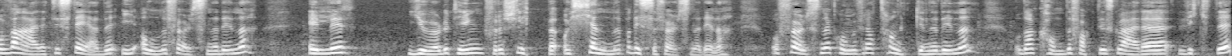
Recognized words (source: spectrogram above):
å være til stede i alle følelsene dine? Eller gjør du ting for å slippe å kjenne på disse følelsene dine? Og følelsene kommer fra tankene dine, og da kan det faktisk være viktig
